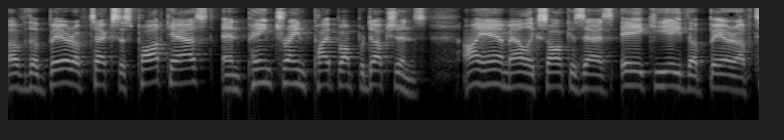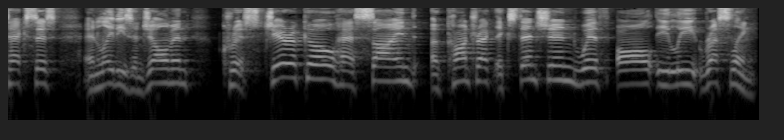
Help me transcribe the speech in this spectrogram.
of the Bear of Texas podcast and Paint Train Pipe Bomb Productions. I am Alex Alcazaz, aka the Bear of Texas, and ladies and gentlemen, Chris Jericho has signed a contract extension with All Elite Wrestling.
